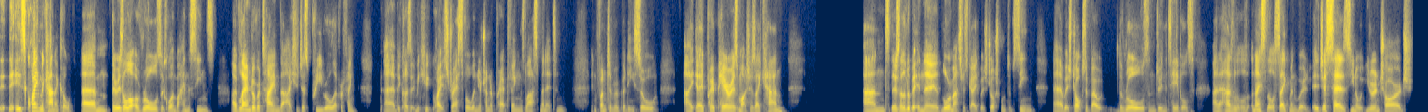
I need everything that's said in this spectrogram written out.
it, it is quite mechanical. Um, there is a lot of roles that go on behind the scenes. I've learned over time that I should just pre-roll everything uh, because it be quite stressful when you're trying to prep things last minute and in front of everybody. So I, I prepare as much as I can. And there's a little bit in the Lore Master's Guide, which Josh wouldn't have seen, uh, which talks about the roles and doing the tables. And it has a little, a nice little segment where it just says, you know, you're in charge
